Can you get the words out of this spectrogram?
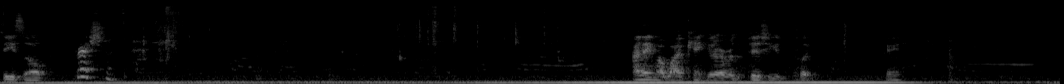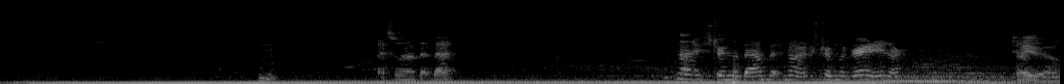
Sea salt. Freshness pack. I think my wife can't get over the fish fishy flip. Okay. Hmm. That's really not that bad. Not extremely bad, but not extremely great either. Tell you though.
